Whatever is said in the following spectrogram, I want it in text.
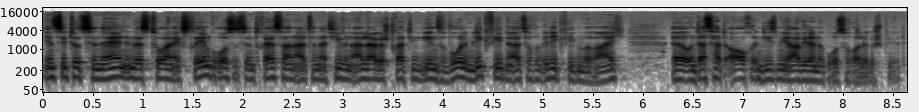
institutionellen Investoren extrem großes Interesse an alternativen Anlagestrategien, sowohl im liquiden als auch im illiquiden Bereich. Äh, und das hat auch in diesem Jahr wieder eine große Rolle gespielt.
